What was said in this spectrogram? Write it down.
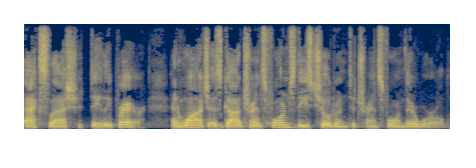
backslash daily prayer and watch as God transforms these children to transform their world.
